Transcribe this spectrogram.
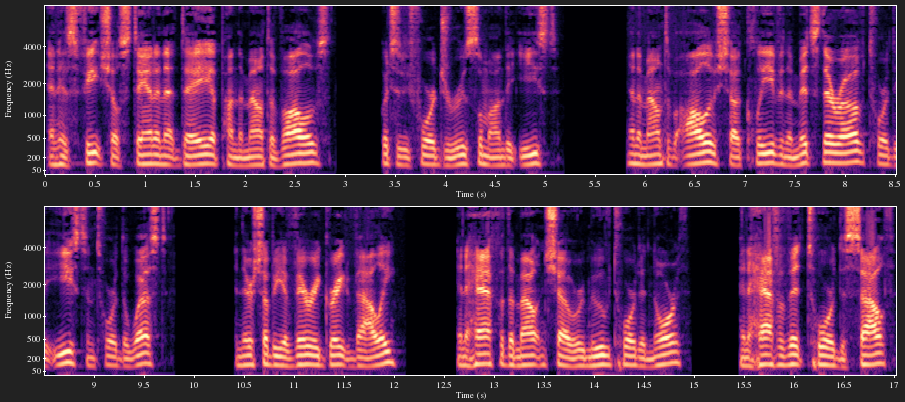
and his feet shall stand in that day upon the Mount of Olives, which is before Jerusalem on the east and the Mount of Olives shall cleave in the midst thereof toward the east and toward the west, and there shall be a very great valley, and half of the mountain shall remove toward the north, and half of it toward the south.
